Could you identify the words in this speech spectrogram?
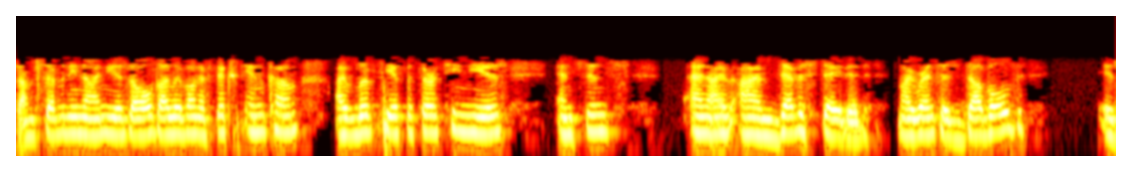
I'm 79 years old. I live on a fixed income. I've lived here for 13 years. And since, and I, I'm devastated. My rent has doubled. It,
